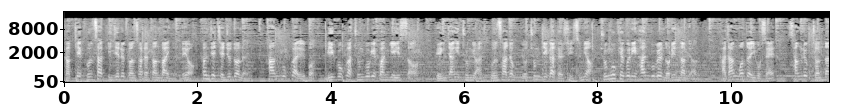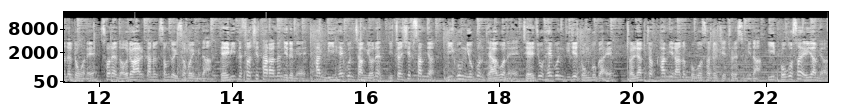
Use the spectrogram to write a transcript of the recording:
각계 군사 기지를 건설했던 바 있는데요. 현재 제주도는 한국과 일본, 미국과 중국 의 관계에 있어 굉장히 중요한 군사적 요충지가 될 수 있으며 중국 해군이 한국을 노린다면 가장 먼저 이곳에 상륙 전단을 동원해 손에 넣으려 할 가능성도 있어 보입니다. 데이비드 서치타라는 이름의 한 미 해군 장교는 2013년 미국 육군 대학원의 제주 해군 기지 동북아의 전략적 함의라는 보고서를 제출했습니다. 이 보고서에 의하면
